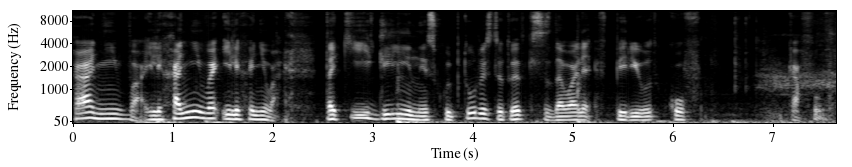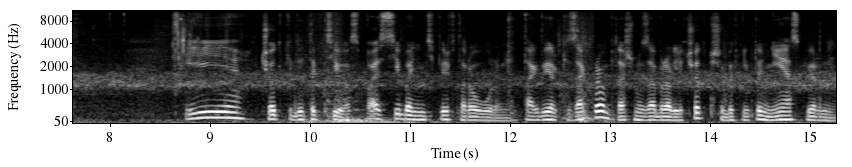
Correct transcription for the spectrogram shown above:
Ханива. Или Ханива, или Ханива. Такие глиняные скульптуры и статуэтки создавали в период Кофу. Кафу. И четки детектива. Спасибо, они теперь второго уровня. Так, дверки закроем, потому что мы забрали четки, чтобы их никто не осквернил.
